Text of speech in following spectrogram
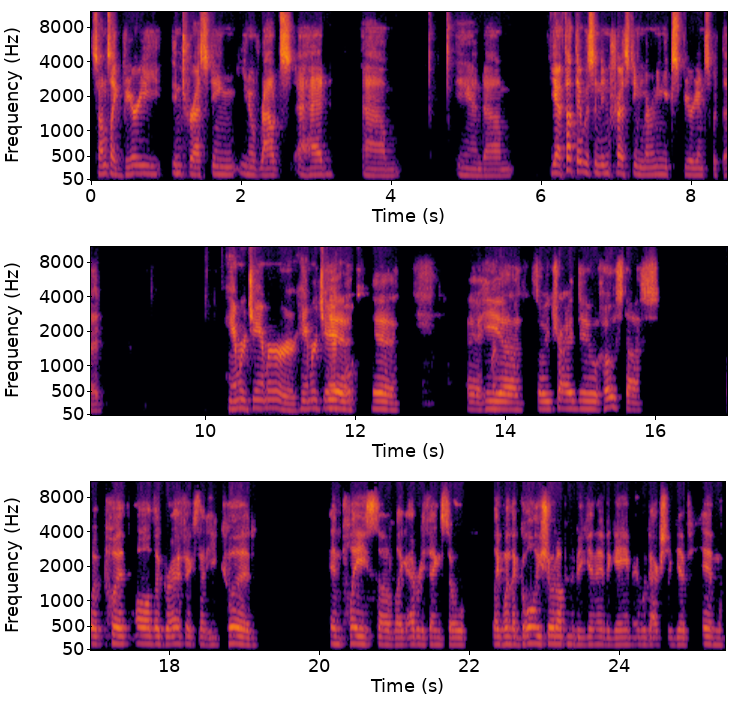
sounds like very interesting, you know, routes ahead. Um, and um, yeah, I thought that was an interesting learning experience with the Hammer Jammer or Hammer Jack. Yeah, yeah. he uh, so he tried to host us, but put all the graphics that he could in place of like everything. So like when the goalie showed up in the beginning of the game, it would actually give him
